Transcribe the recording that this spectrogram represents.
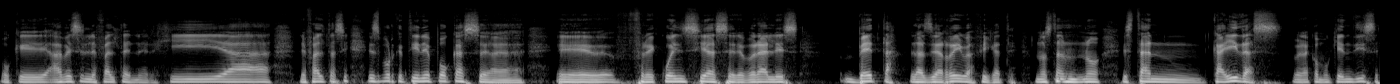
o que a veces le falta energía, le falta así, es porque tiene pocas eh, eh, frecuencias cerebrales beta, las de arriba, fíjate, no están, no, están caídas, ¿verdad? Como quien dice.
